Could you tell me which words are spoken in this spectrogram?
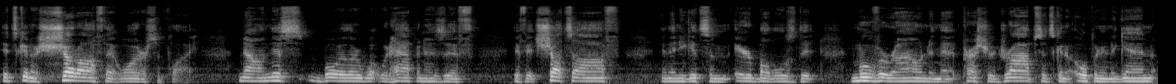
it's going to shut off that water supply. Now, in this boiler, what would happen is if if it shuts off and then you get some air bubbles that move around and that pressure drops, it's going to open it again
